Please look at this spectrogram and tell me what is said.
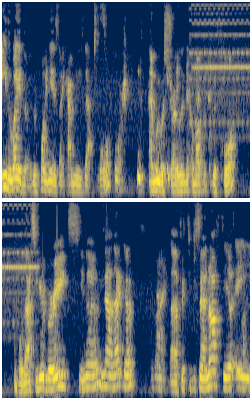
either way, though, the point is like, how many is that? Four Four. and we were struggling to come up with, with four. Well, that's Uber Eats, you know, you know how that go. Nine. Uh, Fifty percent off deal. Hey,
